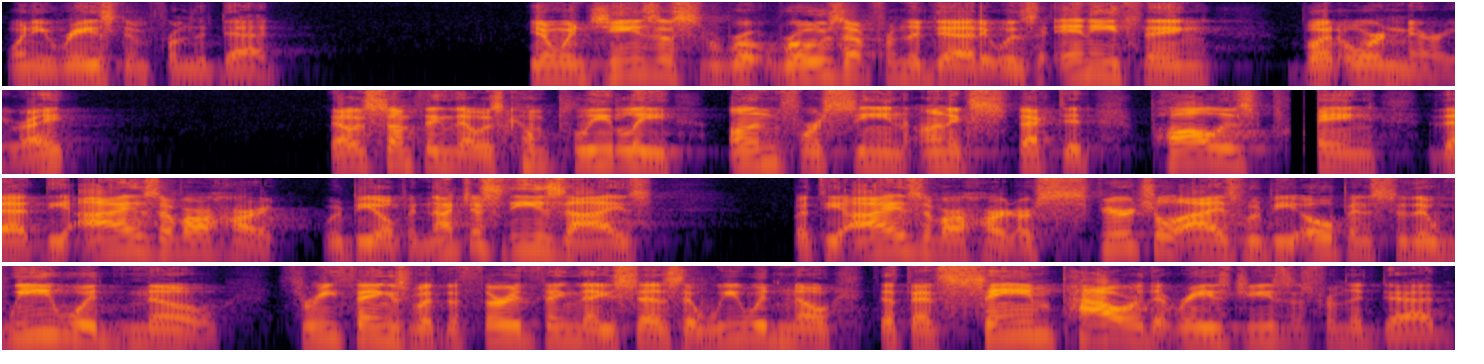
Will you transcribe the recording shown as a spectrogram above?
when he raised him from the dead. You know, when Jesus rose up from the dead, it was anything but ordinary, right? That was something that was completely unforeseen, unexpected. Paul is praying that the eyes of our heart would be open. Not just these eyes, but the eyes of our heart, our spiritual eyes would be open so that we would know three things. But the third thing that he says, that we would know that that same power that raised Jesus from the dead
